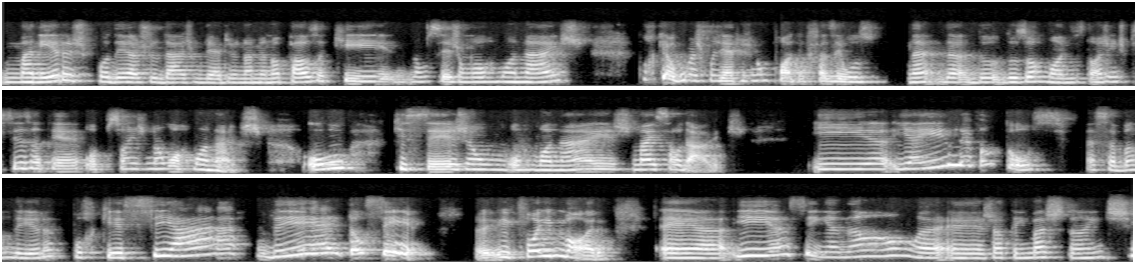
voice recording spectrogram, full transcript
maneiras de poder ajudar as mulheres na menopausa que não sejam hormonais, porque algumas mulheres não podem fazer uso né, da, do, dos hormônios. Então, a gente precisa ter opções não hormonais, ou que sejam hormonais mais saudáveis. E, e aí levantou-se essa bandeira, porque se A, B, então C e foi embora. É, e assim, é, não, é, é, já tem bastante,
